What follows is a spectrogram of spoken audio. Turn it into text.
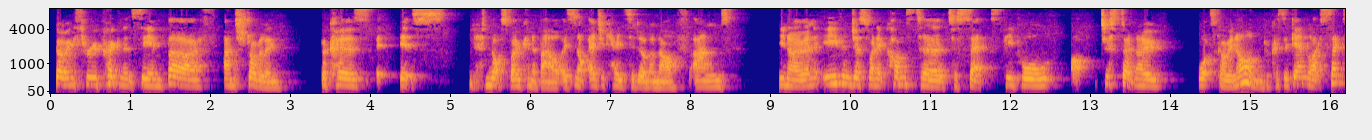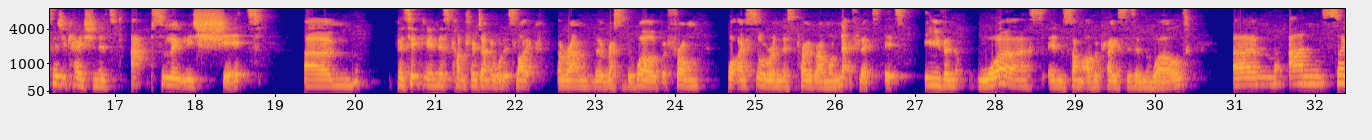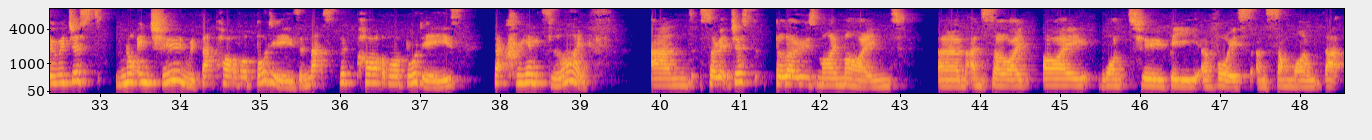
going through pregnancy and birth and struggling because it's not spoken about, it's not educated on enough, and you know, and even just when it comes to to sex, people just don't know what's going on because again, like sex education is absolutely shit. Um, particularly in this country, I don't know what it's like around the rest of the world, but from what I saw in this program on Netflix, it's even worse in some other places in the world. Um, and so we're just not in tune with that part of our bodies. And that's the part of our bodies that creates life. And so it just blows my mind. Um, and so I, I want to be a voice and someone that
